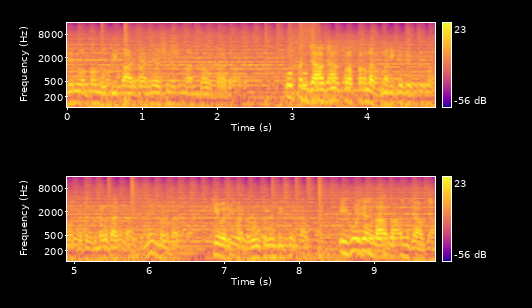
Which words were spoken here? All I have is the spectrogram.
ਜਿਹਨੂੰ ਆਪਾਂ ਮੋਦੀ ਕਾਰਡ ਕਹਿੰਦੇ ਹਾਂ ਆਯੁਸ਼ਮਾਨ ਭਾਰਤ ਕਾਰਡ, ਉਹ ਪੰਜਾਬ 'ਚ ਪ੍ਰੋਪਰ ਲੱਗੂ ਨਹੀਂ ਕਿਤੇ ਕਿਸੇ ਹਸਪੀਟਲ 'ਚ ਮਿਲਦਾ ਨਹੀਂ ਮਿਲਦਾ। ਕਈ ਵਾਰੀ ਫੰਡ ਰੋਕ ਲੈਂਦੀ ਸਰਕਾਰ। ਇਹੋ ਜਿਹੇ ਹਾਲਾਤ ਆ ਪੰਜਾਬ 'ਚ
